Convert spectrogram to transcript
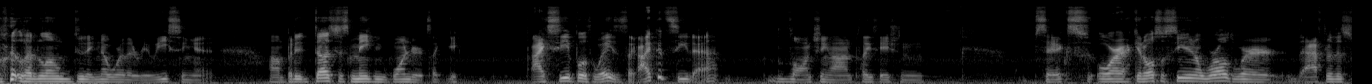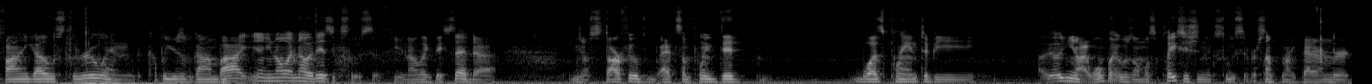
let alone do they know where they're releasing it. Um, but it does just make me wonder. It's like it I see it both ways. It's like I could see that launching on PlayStation 6 or I could also see it in a world where after this finally goes through and a couple years have gone by, you know what? No, it is exclusive. You know, like they said, uh, you know, Starfield at some point did was planned to be uh, you know, at one point it was almost PlayStation exclusive or something like that. I remember.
